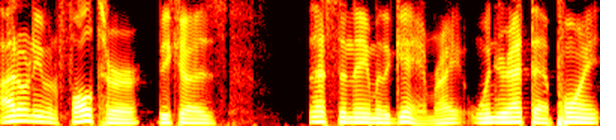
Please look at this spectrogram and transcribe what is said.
I don't even fault her because that's the name of the game, right? When you're at that point,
